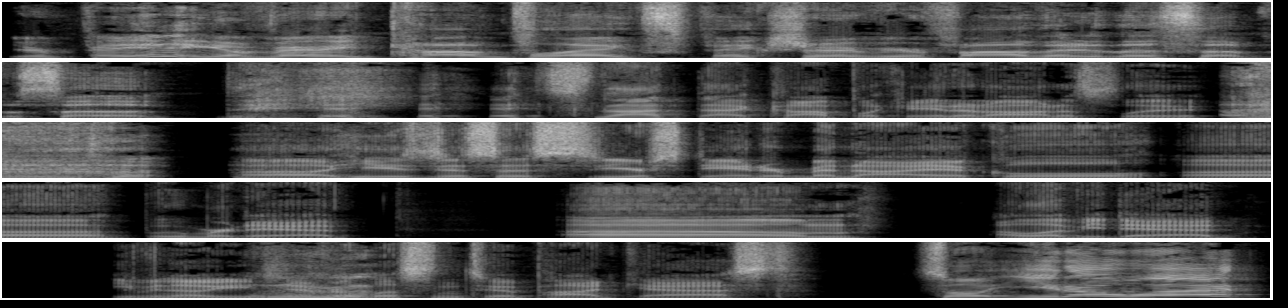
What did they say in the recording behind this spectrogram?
You're painting a very complex picture of your father this episode. it's not that complicated, honestly. Uh, he's just a, your standard maniacal uh, boomer dad. Um, I love you, Dad, even though you never Mhm. listened to a podcast. So you know what?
